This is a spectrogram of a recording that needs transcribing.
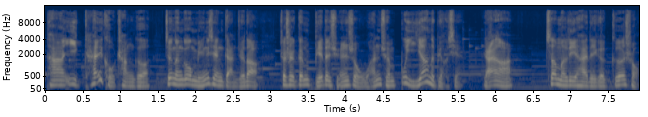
她一开口唱歌就能够明显感觉到这是跟别的选手完全不一样的表现。然而，这么厉害的一个歌手，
